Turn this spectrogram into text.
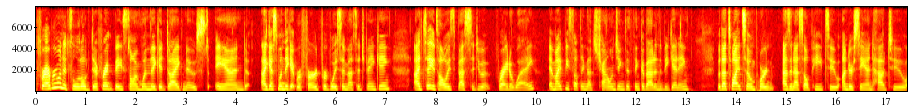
For everyone, it's a little different based on when they get diagnosed and I guess when they get referred for voice and message banking. I'd say it's always best to do it right away. It might be something that's challenging to think about in the beginning, but that's why it's so important as an SLP to understand how to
